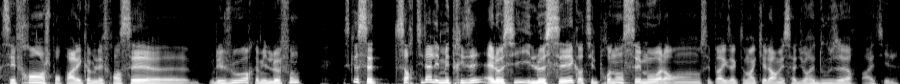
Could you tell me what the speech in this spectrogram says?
assez franche pour parler comme les Français euh, tous les jours, comme ils le font. Est-ce que cette sortie-là, elle est maîtrisée? Elle aussi, il le sait quand il prononce ces mots. Alors, on ne sait pas exactement à quelle heure, mais ça a duré 12 heures, paraît-il.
